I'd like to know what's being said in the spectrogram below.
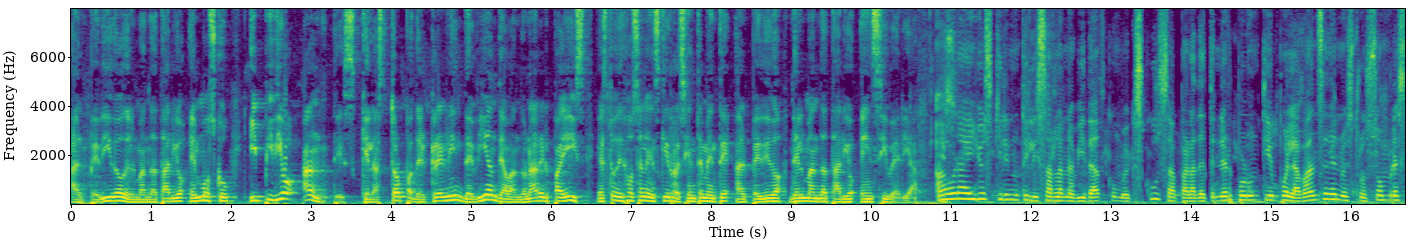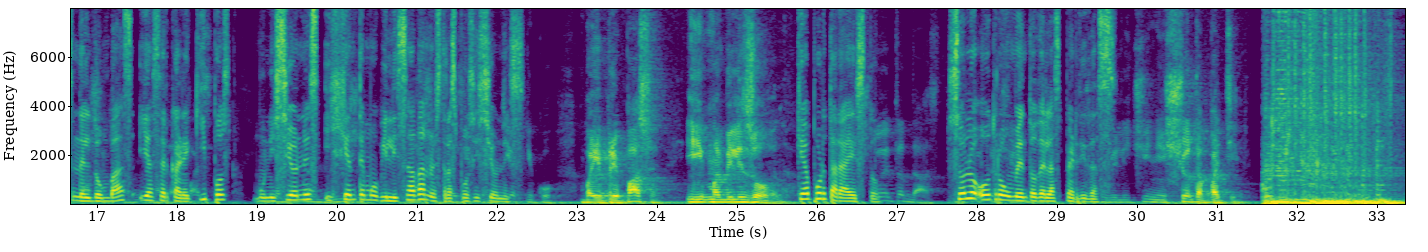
al pedido del mandatario en Moscú y pidió antes que las tropas del Kremlin debían de abandonar el país. Esto dijo Zelensky recientemente al pedido del mandatario en Siberia. Ahora ellos quieren utilizar la Navidad como excusa para detener por un tiempo el avance de nuestros hombres en el Donbass y acercar equipos, municiones y gente movilizada a nuestras posiciones. ¿Qué aportará esto? Solo otro aumento de las pérdidas.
